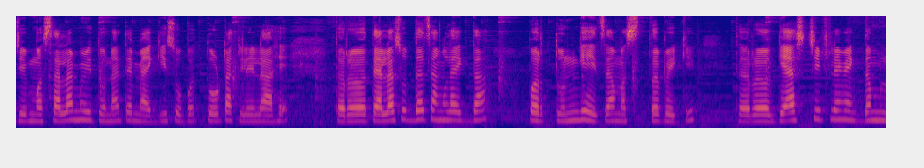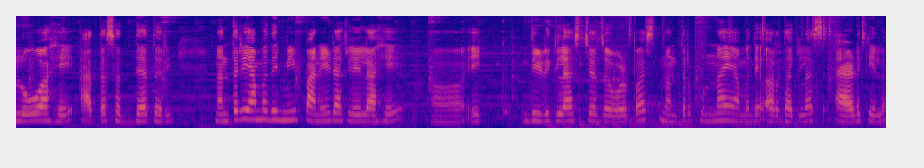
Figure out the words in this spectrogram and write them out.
जे मसाला मिळतो ना त्या मॅगीसोबत तो टाकलेला आहे. तर त्यालासुद्धा चांगला एकदा परतून घ्यायचा मस्तपैकी. तर गॅसची फ्लेम एकदम लो आहे आता सध्या तरी. नंतर यामध्ये मी पाणी टाकलेलं आहे एक दीड ग्लासच्या जवळपास. नंतर पुन्हा यामध्ये अर्धा ग्लास ॲड केलं.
